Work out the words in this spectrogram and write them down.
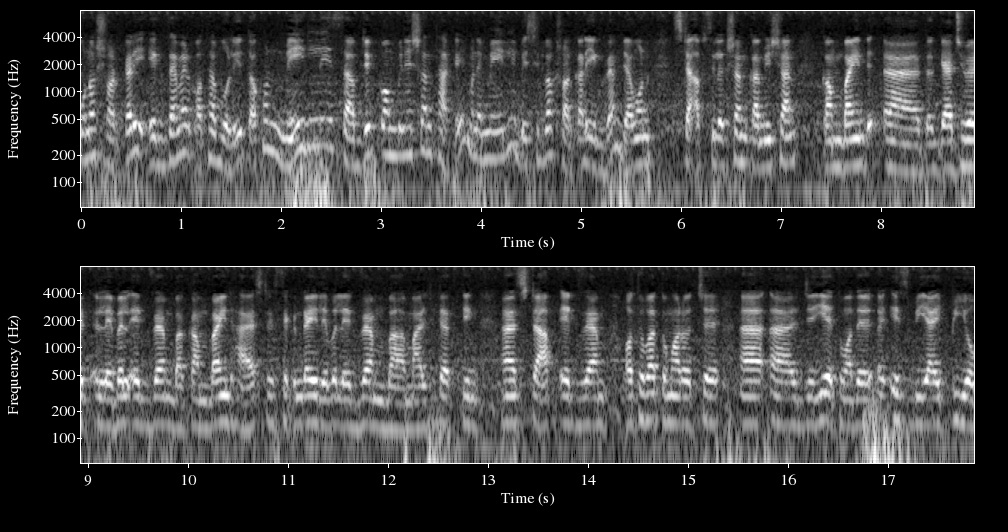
কোনো সরকারি এক্সামের কথা বলি, তখন মেইনলি সাবজেক্ট কম্বিনেশন থাকে মানে মেইনলি বেশিরভাগ সরকারি এক্সাম যেমন staff selection commission combined graduate level exam বা combined higher secondary level exam বা মাল্টিটাস্কিং স্টাফ এক্সাম অথবা তোমার হচ্ছে যে ইয়ে তোমাদের এসবিআই পিও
